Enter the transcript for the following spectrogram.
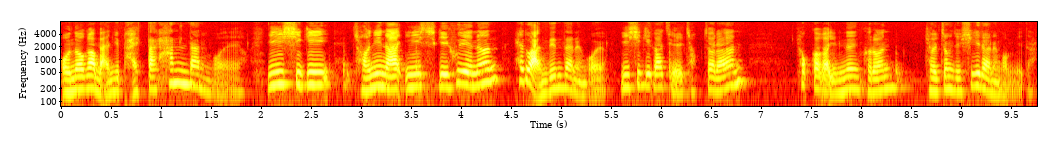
언어가 많이 발달한다는 거예요. 이 시기 전이나 이 시기 후에는 해도 안 된다는 거예요. 이 시기가 제일 적절한 효과가 있는 그런 결정적 시기라는 겁니다.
